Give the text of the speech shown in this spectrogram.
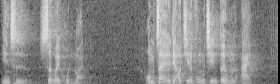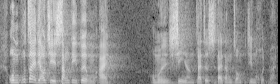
因此社会混乱我们再了解父母亲对我们的爱，我们不再了解上帝对我们爱，我们信仰在这时代当中已经混乱了，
